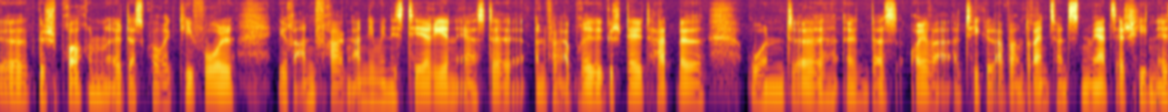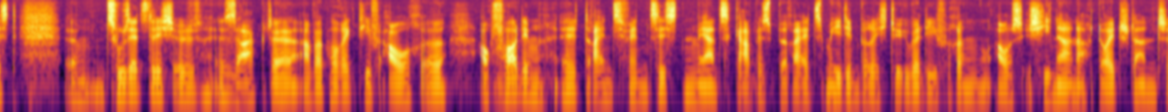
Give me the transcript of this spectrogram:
äh, gesprochen, äh, dass Korrektiv wohl ihre Anfragen an die Ministerien erst äh, Anfang April gestellt hatte und äh, dass euer Artikel aber am 23. März erschienen ist. Ähm, zusätzlich äh, sagt aber Korrektiv auch, auch vor dem 23. März gab es bereits Medienberichte über Lieferungen aus China nach Deutschland.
